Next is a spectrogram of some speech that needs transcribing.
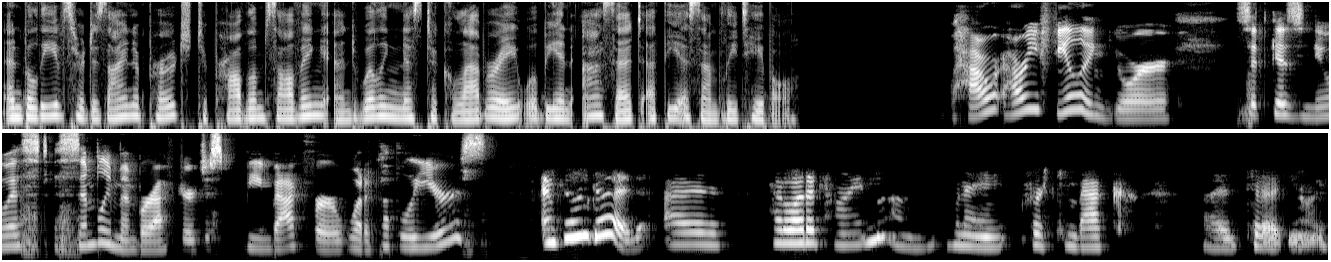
and believes her design approach to problem solving and willingness to collaborate will be an asset at the Assembly table. How, how are you feeling your Sitka's newest assembly member after just being back for what a couple of years. I'm feeling good. I had a lot of time um, when I first came back uh, to you know I was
